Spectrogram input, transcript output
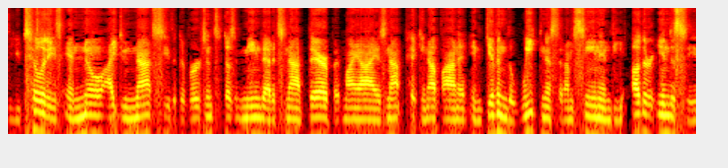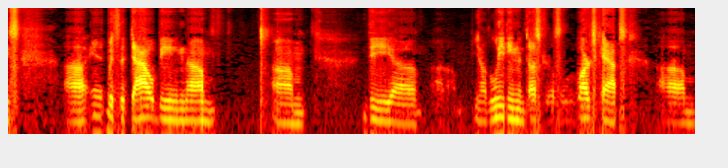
the utilities, and no, I do not see the divergence. It doesn't mean that it's not there, but my eye is not picking up on it. And given the weakness that I'm seeing in the other indices, uh, with the Dow being um, um, the uh, you know, the leading industrials, large caps, um,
